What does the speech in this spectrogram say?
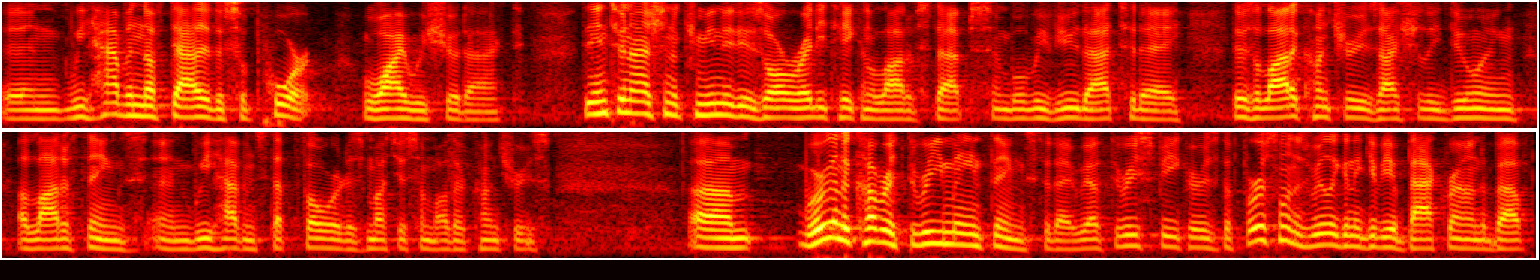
And we have enough data to support why we should act. The international community has already taken a lot of steps, and we'll review that today. There's a lot of countries actually doing a lot of things, and we haven't stepped forward as much as some other countries. Um, we're going to cover three main things today. We have three speakers. The first one is really going to give you a background about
